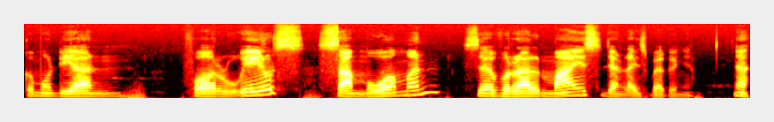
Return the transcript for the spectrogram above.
kemudian four wheels, some woman, several mice dan lain sebagainya. Nah,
